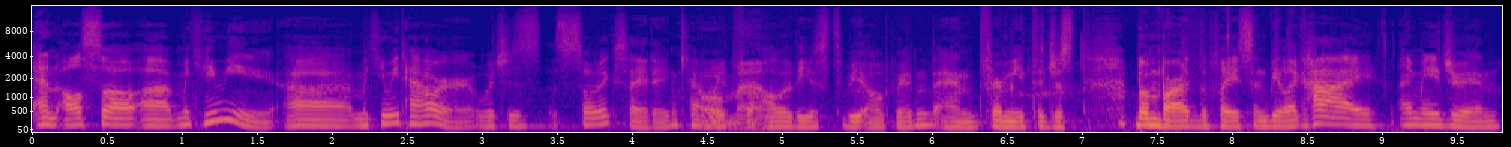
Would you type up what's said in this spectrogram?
and also uh, McKinney, uh, McKinney Tower, which is so exciting. Can't Oh, wait for all of these to be opened and for me to just bombard the place and be like, "Hi, I'm Adrian.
